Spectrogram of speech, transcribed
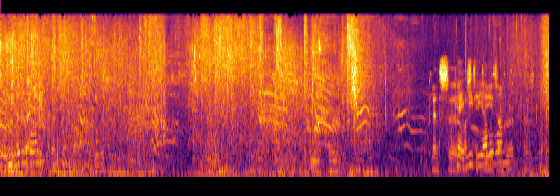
The need middle cleanse, one. need cleanse on the healers. Cleanse uh, Okay, leave the other Rastiti, is that one. Cleanse-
